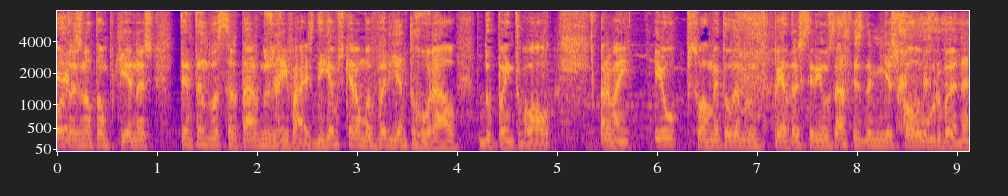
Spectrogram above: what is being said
outras não tão pequenas, tentando acertar nos rivais. Digamos que era uma variante rural do paintball. Ora bem, eu, pessoalmente, eu lembro-me de pedras serem usadas na minha escola urbana,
